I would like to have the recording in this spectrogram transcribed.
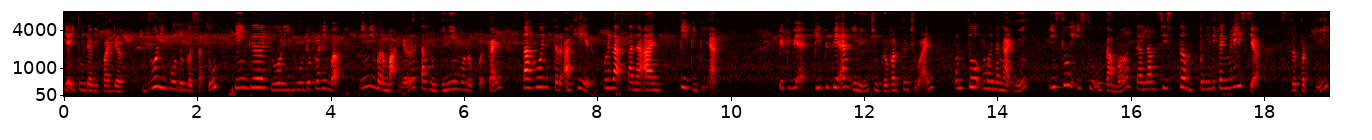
iaitu daripada 2021 hingga 2025. Ini bermakna tahun ini merupakan tahun terakhir pelaksanaan PPPM. PPPM, ini juga bertujuan untuk menangani isu-isu utama dalam sistem pendidikan Malaysia seperti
